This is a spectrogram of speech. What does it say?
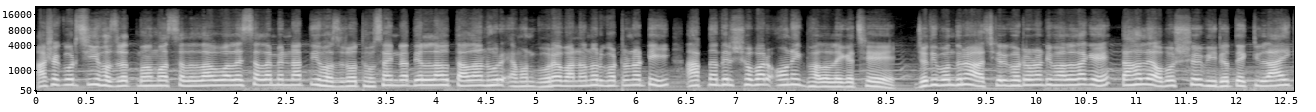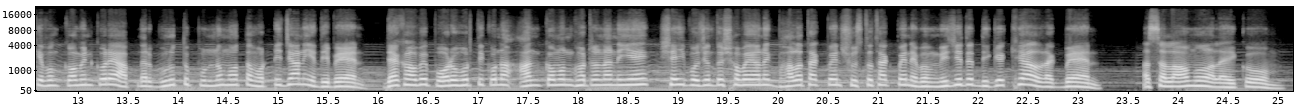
আশা করছি হজরত মোহাম্মদ সাল্লাহ আলাইসাল্লামের নাতি হজরত হোসাইন রাদিয়াল্লাহ তালানহুর এমন ঘোড়া বানানোর ঘটনাটি আপনাদের সবার অনেক ভালো লেগেছে। যদি বন্ধুরা আজকের ঘটনাটি ভালো লাগে, তাহলে অবশ্যই ভিডিওতে একটি লাইক এবং কমেন্ট করে আপনার গুরুত্বপূর্ণ মতামতটি জানিয়ে দিবেন। দেখা হবে পরবর্তী কোনো আনকমন ঘটনা নিয়ে। সেই পর্যন্ত সবাই অনেক ভালো থাকবেন, সুস্থ থাকবেন এবং নিজেদের দিকে খেয়াল রাখবেন। আসসালামু আলাইকুম।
